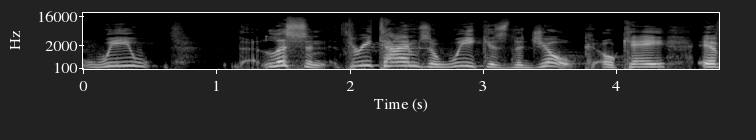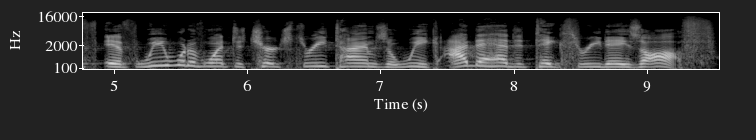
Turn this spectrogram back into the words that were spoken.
we, listen three times a week is the joke okay if if we would have went to church three times a week i'd have had to take three days off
